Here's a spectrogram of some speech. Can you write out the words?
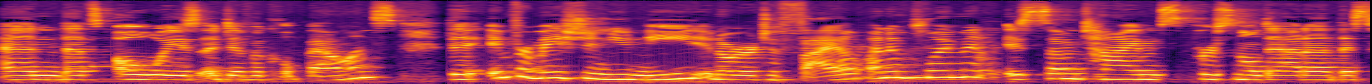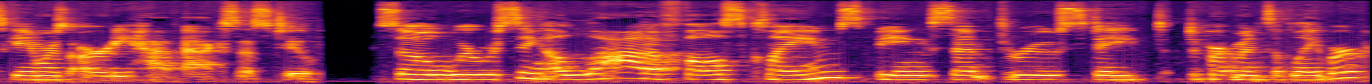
And that's always a difficult balance. The information you need in order to file unemployment is sometimes personal data that scammers already have access to. So we're seeing a lot of false claims being sent through state departments of labor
